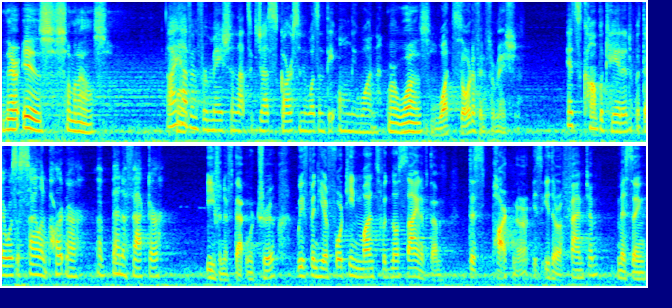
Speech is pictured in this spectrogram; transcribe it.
There is someone else. I have information that suggests Garson wasn't the only one. Or was. What sort of information? It's complicated, but there was a silent partner, a benefactor. Even if that were true, we've been here 14 months with no sign of them. This partner is either a phantom, missing,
